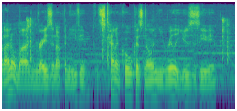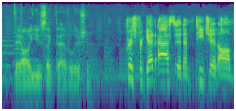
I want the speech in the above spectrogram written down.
But I don't mind raising up an Eevee. It's kind of cool because no one really uses Eevee. They all use like the evolution. Chris, forget acid and teach it um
